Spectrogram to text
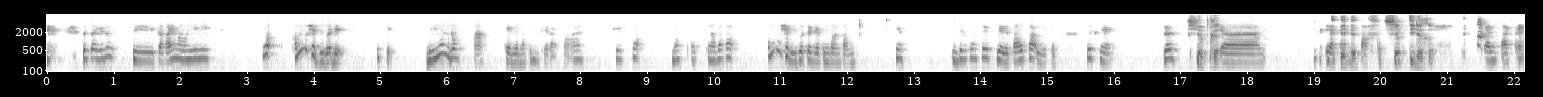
terus habis itu si kakaknya ngomong gini lo kamu nge-share juga deh terus kayak bingung dong. Ah kayak dia mati nge-share apaan? Kayak kok mas kenapa kak kamu nge-share juga teman kamu? Ya udah kok saya tidak tahu kak gitu terus kayak terus Siap kak. ya ya kan takut Siap tidak kak? kan takut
